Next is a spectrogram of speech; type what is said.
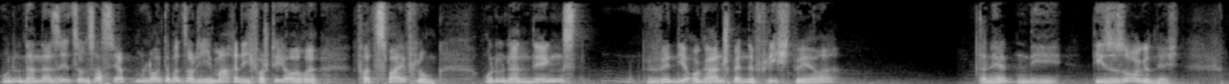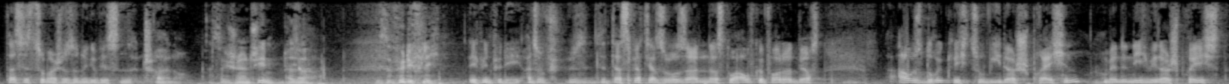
Wo du dann da sitzt und sagst, ja, Leute, was soll ich machen? Ich verstehe eure Verzweiflung wo du dann denkst, wenn die Organspende Pflicht wäre, dann hätten die diese Sorge nicht. Das ist zum Beispiel so eine Gewissensentscheidung. Hast du dich schon entschieden? Also ja. bist du für die Pflicht? Ich bin für die. Also das wird ja so sein, dass du aufgefordert wirst, ausdrücklich zu widersprechen. Und wenn du nicht widersprichst,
